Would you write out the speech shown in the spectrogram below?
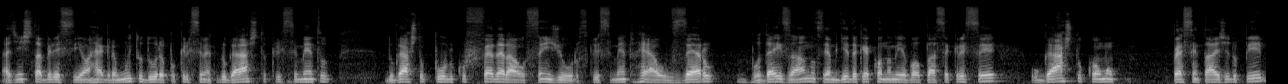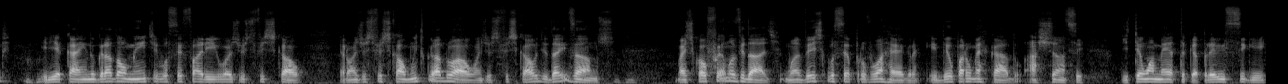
a gente estabelecia uma regra muito dura para o crescimento do gasto, crescimento do gasto público federal, sem juros, crescimento real zero por 10 anos, e à medida que a economia voltasse a crescer, o gasto como percentagem do PIB, iria caindo gradualmente e você faria o ajuste fiscal. Era um ajuste fiscal muito gradual, um ajuste fiscal de 10 anos. Mas qual foi a novidade? Uma vez que você aprovou a regra e deu para o mercado a chance de ter uma métrica para ele seguir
